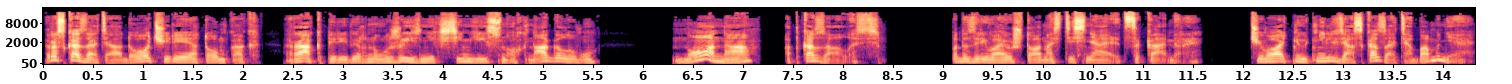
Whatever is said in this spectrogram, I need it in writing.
рассказать о дочери о том, как рак перевернул жизнь их семьи с ног на голову, но она отказалась. Подозреваю, что она стесняется камеры, чего отнюдь нельзя сказать обо мне.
